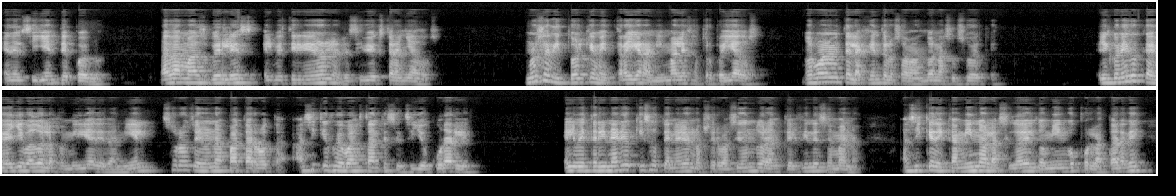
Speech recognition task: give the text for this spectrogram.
en el siguiente pueblo. Nada más verles, el veterinario les recibió extrañados. No es habitual que me traigan animales atropellados. Normalmente la gente los abandona a su suerte. El conejo que había llevado a la familia de Daniel solo tenía una pata rota, así que fue bastante sencillo curarle. El veterinario quiso tenerlo en observación durante el fin de semana, así que de camino a la ciudad el domingo por la tarde,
